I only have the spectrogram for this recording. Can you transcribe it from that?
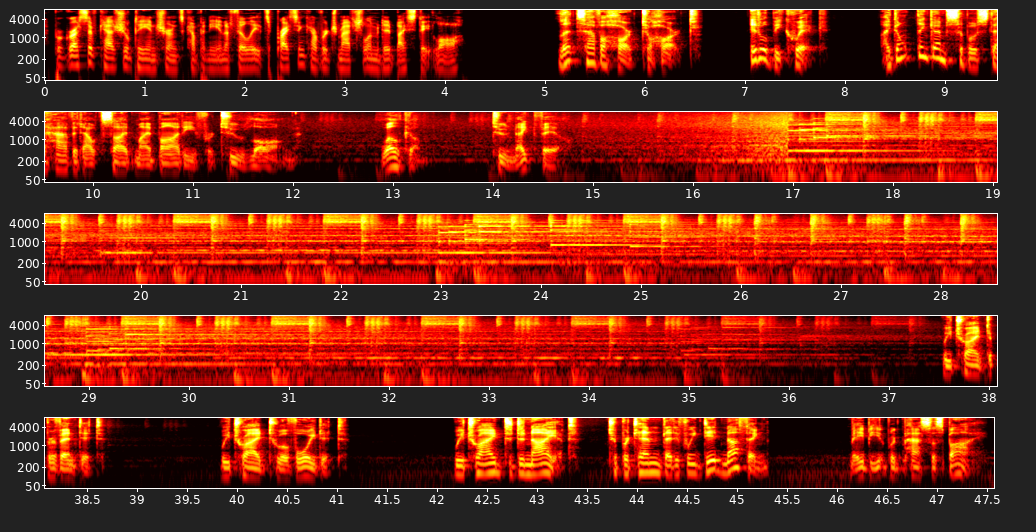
Progressive Casualty Insurance Company and affiliates price and coverage match limited by state law. Let's have a heart to heart. It'll be quick. I don't think I'm supposed to have it outside my body for too long. Welcome to Night Vale. We tried to prevent it. We tried to avoid it. We tried to deny it, to pretend that if we did nothing, maybe it would pass us by.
